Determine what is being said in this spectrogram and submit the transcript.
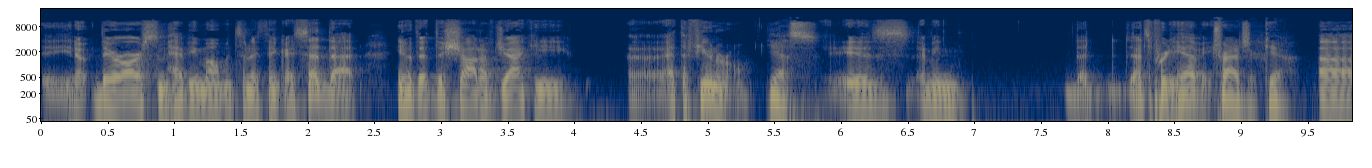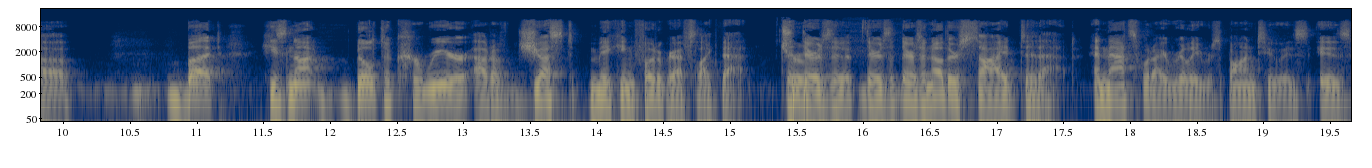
you know there are some heavy moments, and I think I said that. You know, that the shot of Jackie uh, at the funeral Yes, is. I mean, that that's pretty heavy. tragic. Yeah, but he's not built a career out of just making photographs like that. True. That there's a there's there's another side to that, and that's what I really respond to is is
